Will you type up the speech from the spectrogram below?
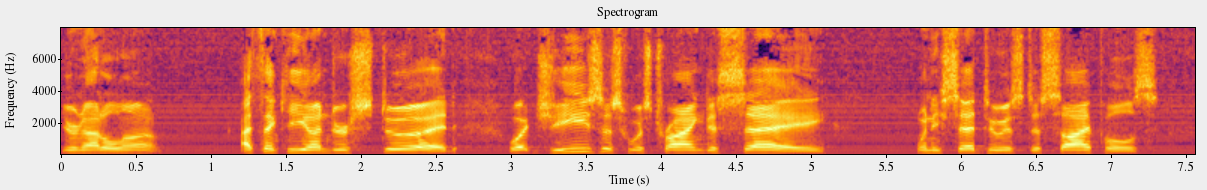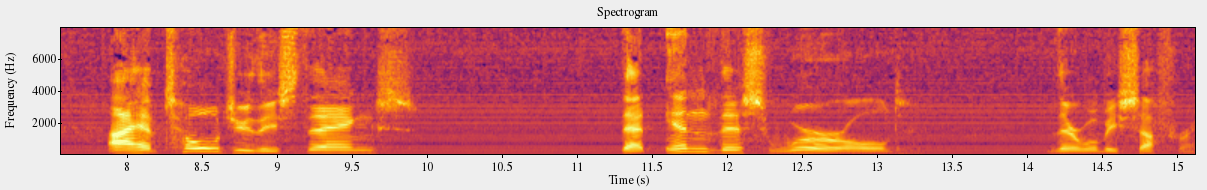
You're not alone. I think he understood what Jesus was trying to say when he said to his disciples, I have told you these things that in this world there will be suffering.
